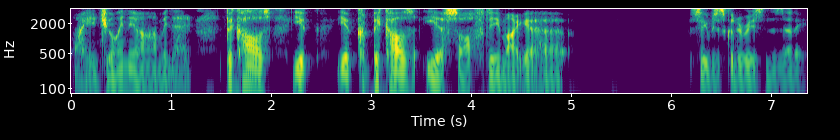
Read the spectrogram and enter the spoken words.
Why you join the army then? Because you you because you're soft, you might get hurt. Seems as good a reason as any.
